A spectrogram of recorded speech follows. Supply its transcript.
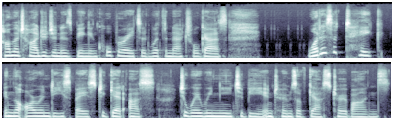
how much hydrogen is being incorporated with the natural gas. What does it take in the R&D space to get us to where we need to be in terms of gas turbines?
